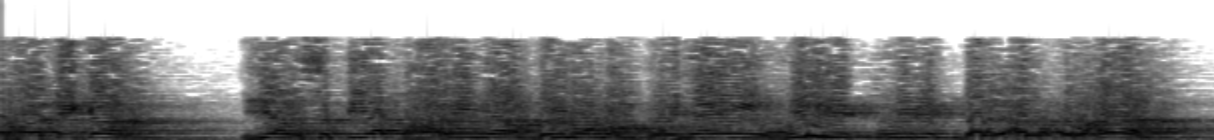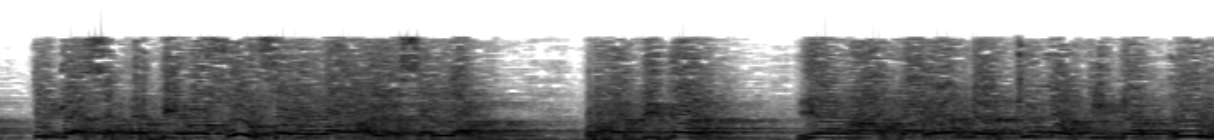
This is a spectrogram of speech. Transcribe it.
Perhatikan, yang setiap harinya belum mempunyai wirid-wirid dari Al-Quran. Tidak seperti Rasul Sallallahu Alaihi Wasallam. Perhatikan, yang hafalannya cuma tiga kul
